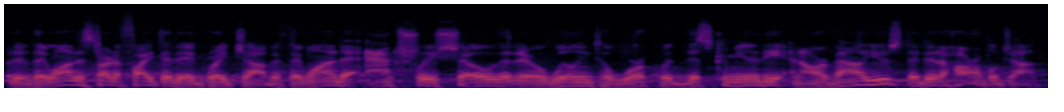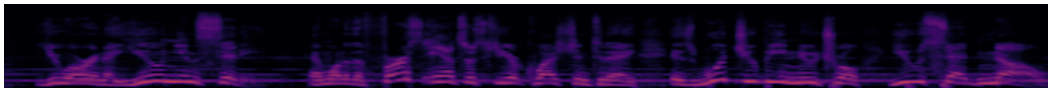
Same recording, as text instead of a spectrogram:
But if they wanted to start a fight, they did a great job. If they wanted to actually show that they were willing to work with this community and our values, they did a horrible job. you are in a union city. And one of the first answers to your question today is Would you be neutral? You said no.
